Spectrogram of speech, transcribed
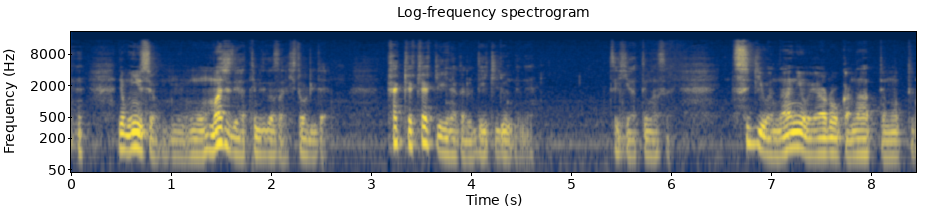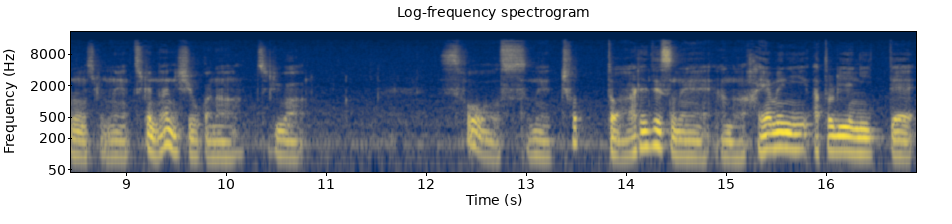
でもいいんですよ。もうマジでやってみてください。一人で。キャッキャキャッキャ言いながらできるんでね。ぜひやってください。次は何をやろうかなって思ってるんですけどね。次は何しようかな。次はそうっすね。ちょっとあれですね。あの早めにアトリエに行って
